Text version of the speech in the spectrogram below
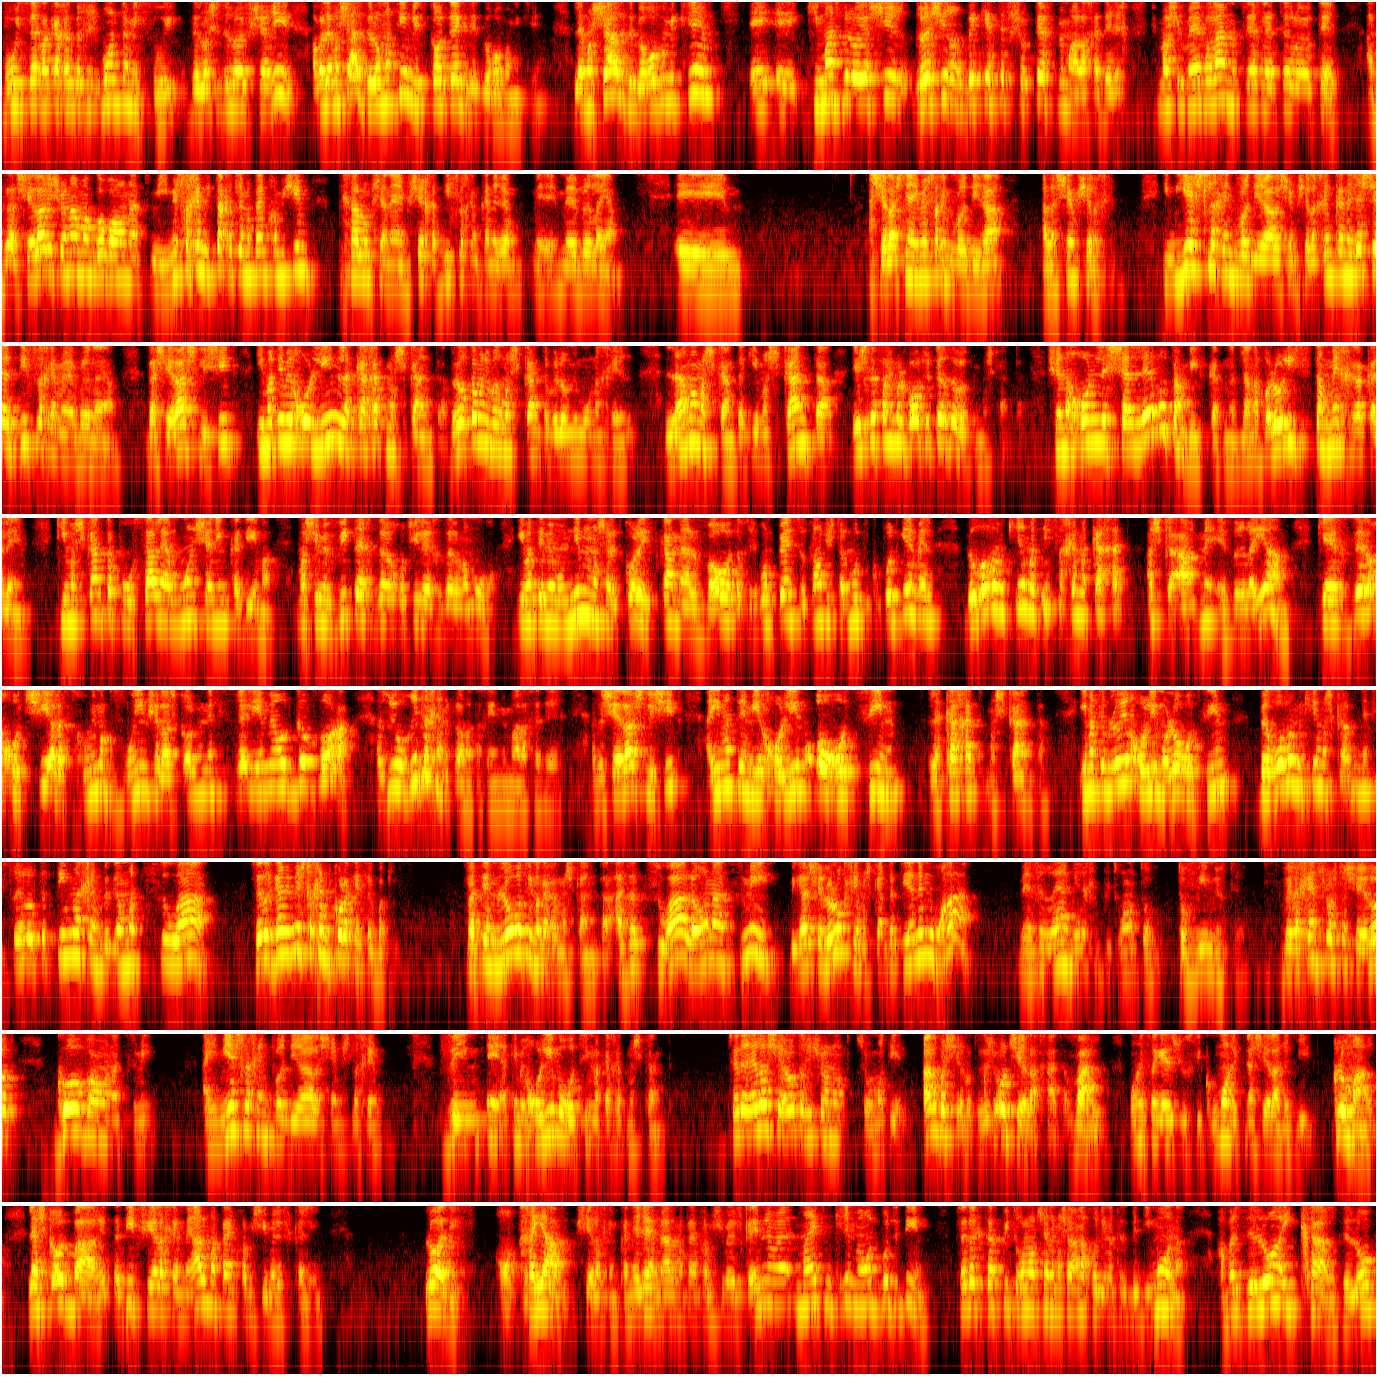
והוא יצטרך לקחת בחשבון את המיסוי, זה לא שזה לא אפשרי, אבל למשל זה לא מתאים לעסקאות אקזיט ברוב המקרים. למשל זה ברוב המקרים אה, אה, כמעט ולא ישאיר, לא ישאיר הרבה כסף שוטף במהלך הדרך, מה שמעבר לים נצליח לייצר לו יותר. אז השאלה הראשונה, מה גובה ההון העצמי? אם יש לכם מתחת ל-250, בכלל לא משנה ההמשך, עדיף לכם כנראה אה, מעבר לים. אה, השאלה השנייה, אם יש לכם כבר דירה על השם שלכם. אם יש לכם כבר דירה על השם שלכם, כנראה שעדיף לכם מעבר לים. והשאלה השלישית, אם אתם יכולים לקחת משכנתה, ולא סתם אני אומר משכנתה ולא מימון אחר, למה משכנתה? כי משכנתה, יש לפעמים הלוואות יותר זולות ממשכנתה. שנכון לשלב אותם בעסקת נדל"ן, אבל לא להסתמך רק עליהם. כי משכנתה פרוסה להמון שנים קדימה, מה שמביא את ההחזר החודשי להחזר נמוך. אם אתם מממנים למשל את כל העסקה מהלוואות, על חשבון פנסיות, קרנות השתלמות וקופות גמל, ברוב המקרים עדיף לכם לקחת השקעה מעבר לים. כי ההחזר החודשי על הסכומים הגבוהים של ההשקעות במדינת ישראל יהיה מאוד גבוה, אז הוא יוריד לכם את רמת החיים במהלך הדרך. אז השאלה השלישית, האם אתם יכולים או רוצים לקחת משכנתה? אם אתם לא יכולים או לא רוצים, ברוב המקרים השקעה במדינת ישראל לא תתאים לכם, וגם התשואה, בסדר? גם אם יש לכם את כל הכסף בכיס, ואתם לא רוצים לקחת משכנתה, אז התשואה על ההון העצמי, בגלל שלא לוקחים משכנתה, תהיה נמוכה. מעבר לים יהיה לכם פתרונות טוב, טובים יותר. ולכן שלושת השאלות, גובה ההון עצמי, האם יש לכם כבר דירה על השם שלכם, ואם אה, אתם יכולים או רוצים לקחת משכנתה. בסדר? אלה השאלות הראשונות. עכשיו אמרתי ארבע שאלות, אז יש עוד שאלה אחת, אבל בואו נעשה איזשהו סיכומון לפני השאלה הרביעית. כלומר, להשקעות בארץ עדיף שיהיה לכם מעל 250 אלף שקלים, לא עדיף, חייב שיהיה לכם כנראה מעל 250 אלף שקלים, למעט מקרים מאוד בודדים. בסדר? קצת פתרונות שלמשל אנחנו יודעים לתת בדימונה, אבל זה לא העיקר, זה לא,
